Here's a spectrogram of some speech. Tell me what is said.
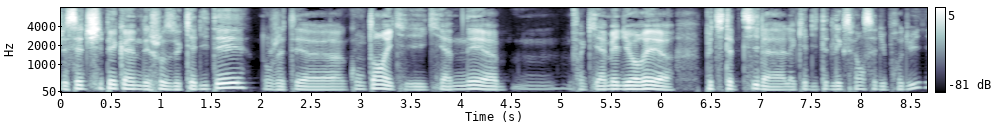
euh, j'essaie de shipper quand même des choses de qualité, dont j'étais euh, content et qui, qui enfin qui amélioraient petit à petit la, qualité de l'expérience et du produit.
